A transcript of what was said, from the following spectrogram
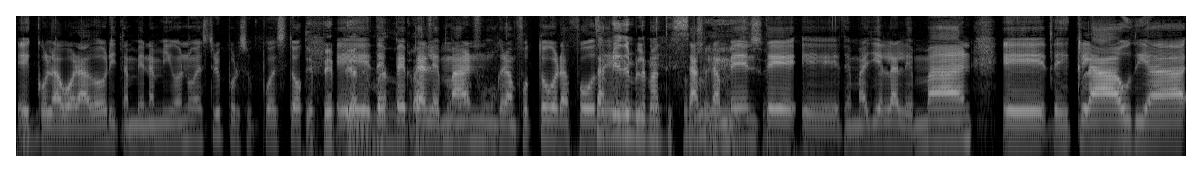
eh, colaborador y también amigo nuestro y por supuesto de Pepe eh, Alemán, un gran fotógrafo. También emblemático. Exactamente, eh, de Mayela Alemán, de Claudia,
